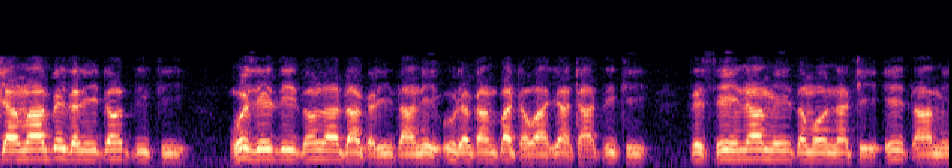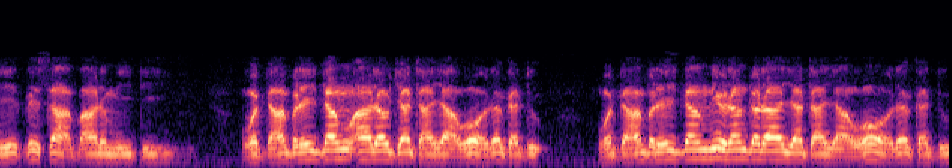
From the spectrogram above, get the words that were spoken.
ရှမပိသလိတောတိခိဝဇေတိသောလာသဂရိတာနိဥရကံပတ္တဝါယထာတိခိ သစ္စေနာမေသမောနတ္တိဧတာမေသစ္စာပါရမီတိဝတ္တပရိတံအာရောဇထာယဝရကတုဝတ္တပရိတံနိရန္တရာယထာယဝရကတု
